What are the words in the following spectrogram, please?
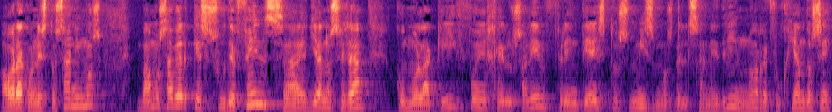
Ahora, con estos ánimos, vamos a ver que su defensa ya no será como la que hizo en Jerusalén frente a estos mismos del Sanedrín, ¿no? refugiándose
